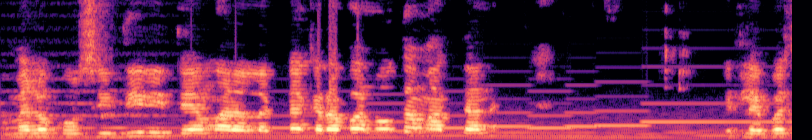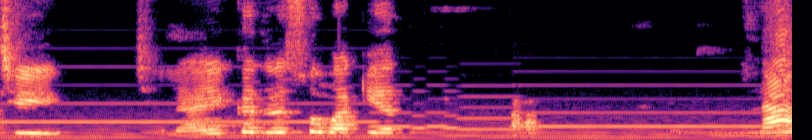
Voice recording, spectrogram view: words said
અમે લોકો સીધી રીતે અમારા લગ્ન કરાવવા નહોતા માંગતા ને. એટલે પછી છેલ્લે આ એક જ રસ્તો બાકી હતો. ના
